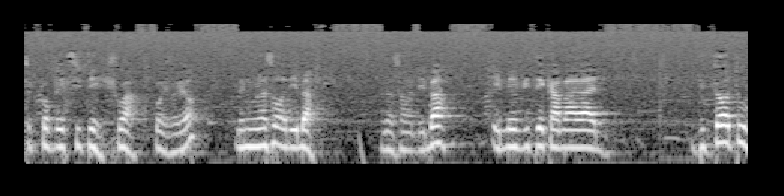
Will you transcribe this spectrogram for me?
toute complexité, choix. Mais nous lançons un débat. Nous lançons un débat et m'inviter camarades Victor Tout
